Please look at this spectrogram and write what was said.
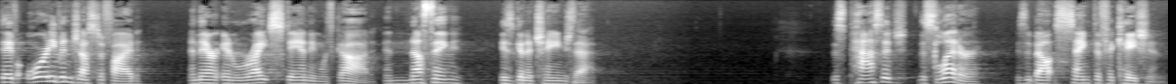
they've already been justified and they're in right standing with God, and nothing is going to change that. This passage, this letter, is about sanctification.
